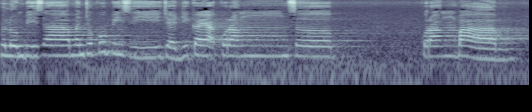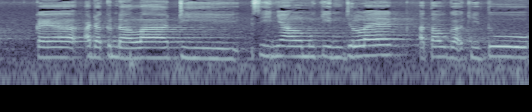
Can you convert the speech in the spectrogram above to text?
belum bisa mencukupi sih. Jadi kayak kurang se kurang paham. Kayak ada kendala di sinyal mungkin jelek atau enggak gitu.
